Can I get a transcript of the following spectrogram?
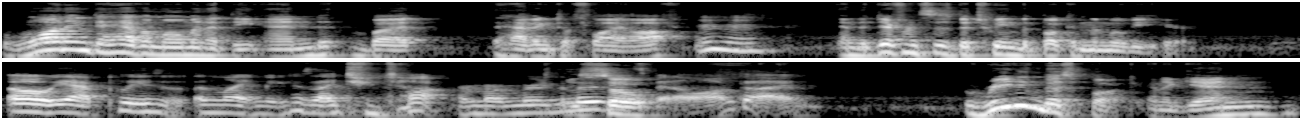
wanting to have a moment at the end, but having to fly off, Mm-hmm. and the differences between the book and the movie here. Oh yeah, please enlighten me because I do not remember the movie. So- it's been a long time. reading this book, and again,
